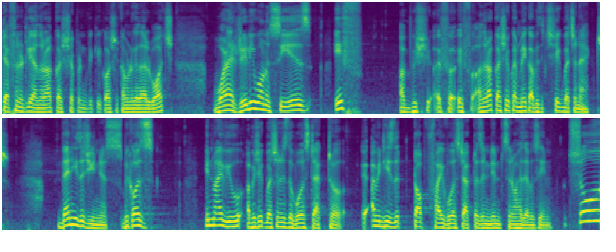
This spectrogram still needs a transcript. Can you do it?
definitely Anurag Kashyap and Vicky Kaushal coming together. I'll watch. What I really want to see is if Abhish- if if Anurag Kashyap can make Abhishek Bachchan act, then he's a genius. Because in my view, Abhishek Bachchan is the worst actor. I mean, he's the top five worst actors Indian cinema has ever seen. So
